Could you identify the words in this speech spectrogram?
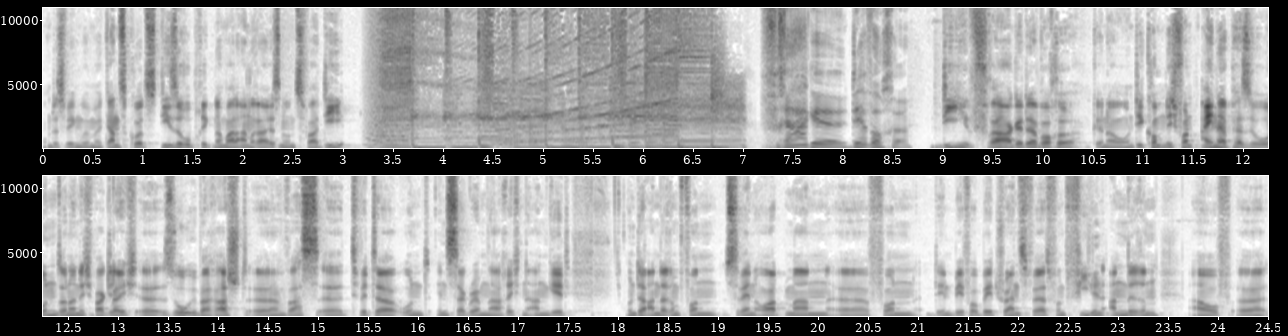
Und deswegen wollen wir ganz kurz diese Rubrik nochmal anreißen, und zwar die. Frage der Woche. Die Frage der Woche, genau. Und die kommt nicht von einer Person, sondern ich war gleich äh, so überrascht, äh, was äh, Twitter und Instagram-Nachrichten angeht. Unter anderem von Sven Ortmann, äh, von den BVB-Transfers, von vielen anderen auf äh,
